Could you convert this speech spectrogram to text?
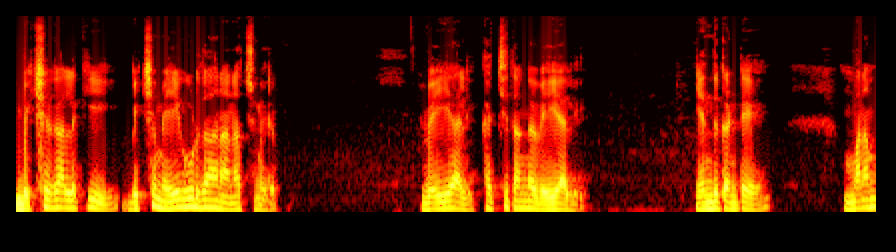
భిక్షగాళ్ళకి భిక్షం వేయకూడదా అని అనొచ్చు మీరు. వేయాలి ఖచ్చితంగా వేయాలి. ఎందుకంటే మనం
